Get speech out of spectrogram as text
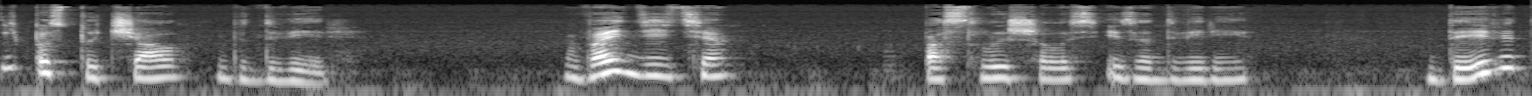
и постучал в дверь. «Войдите!» – послышалось из-за двери. Дэвид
